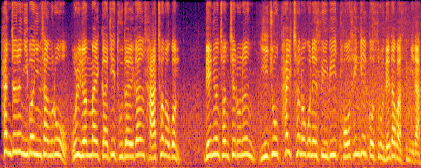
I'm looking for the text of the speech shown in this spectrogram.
한전은 이번 인상으로 올 연말까지 두 달간 4천억 원, 내년 전체로는 2조 8천억 원의 수입이 더 생길 것으로 내다봤습니다.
